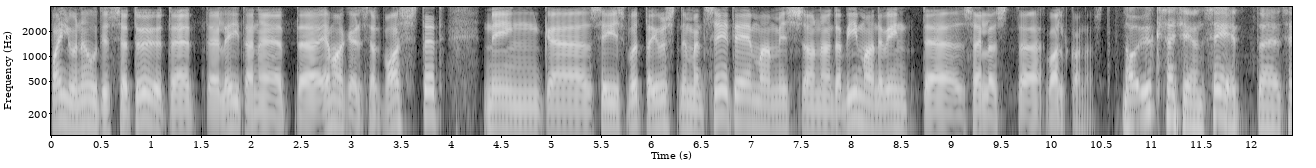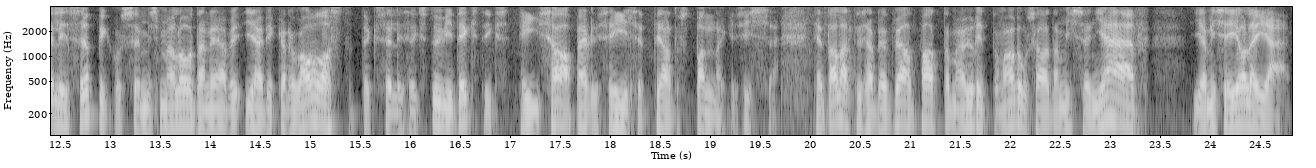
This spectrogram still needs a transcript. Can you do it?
palju nõudis see tööd, et leida need emakeelsed vasted ning äh, siis võtta just nimelt see teema, mis on nii-öelda viimane vint äh, sellest äh, valdkonnast? no üks asi on see, et sellisesse õpikusse, mis ma loodan, jääb, jääb ikka nagu aastateks selliseks tüvitekstiks, ei saa päris eilset teadust pannagi sisse. nii et alati sa pead vaatama ja üritama aru saada, mis on jääv ja mis ei ole jääv,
